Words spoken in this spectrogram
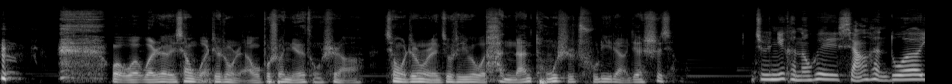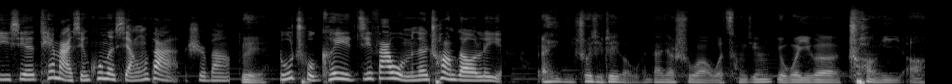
我我我认为像我这种人，我不说你的同事啊，像我这种人，就是因为我很难同时处理两件事情。就是你可能会想很多一些天马行空的想法，是吧？对，独处可以激发我们的创造力。哎，你说起这个，我跟大家说啊，我曾经有过一个创意啊，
